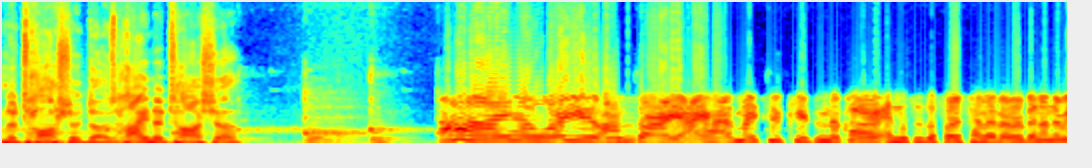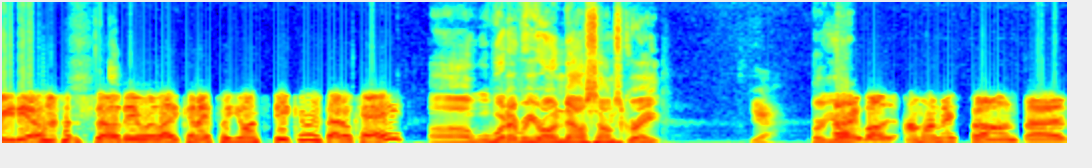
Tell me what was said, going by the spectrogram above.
Natasha does. Hi, Natasha. Hi, how are you? I'm sorry. I have my two kids in the car, and this is the first time I've ever been on the radio. so they were like, "Can I put you on speaker? Is that okay?" Uh, well, whatever you're on now sounds great. Yeah. Are you All right. Well, I'm on my phone, but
